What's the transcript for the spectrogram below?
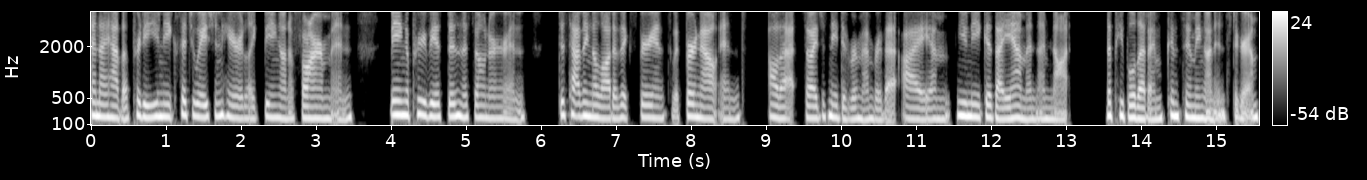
And I have a pretty unique situation here like being on a farm and being a previous business owner and just having a lot of experience with burnout and all that. So I just need to remember that I am unique as I am and I'm not the people that I'm consuming on Instagram.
